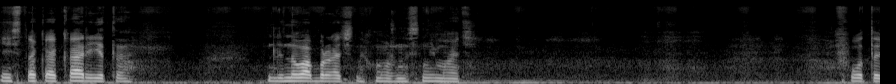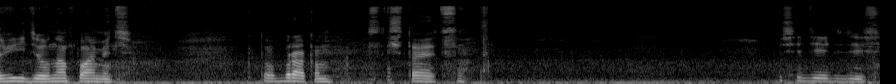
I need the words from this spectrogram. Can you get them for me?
Есть такая карета для новобрачных можно снимать. Фото, видео на память. Кто браком сочетается. Посидеть здесь.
